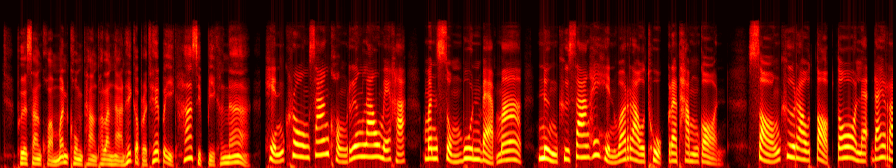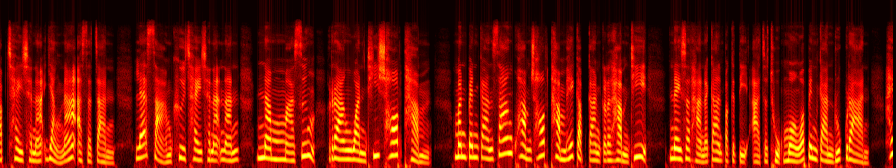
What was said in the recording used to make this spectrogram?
ำเพื่อสร้างความมั่นคงทางพลังงานให้กับประเทศไปอีก 50 ปีข้างหน้า เห็นโครงสร้างของเรื่องเล่าไหมคะ มันสมบูรณ์แบบมากหนึ่งคือสร้างให้เห็นว่าเราถูกกระทำก่อน สองคือเราตอบโต้และได้รับชัยชนะอย่างน่าอัศจรรย์ และสามคือชัยชนะนั้นนำมาซึ่งรางวัลที่ชอบทำมันเป็นการสร้างความชอบธรรมให้กับการกระทำที่ในสถานการณ์ปกติอาจจะถูกมองว่าเป็นการรุกราน ให้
